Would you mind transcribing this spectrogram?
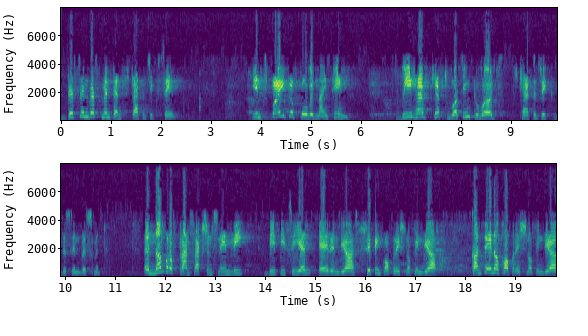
disinvestment and strategic sale. In spite of COVID-19, we have kept working towards strategic disinvestment. A number of transactions, namely BPCL, Air India, Shipping Corporation of India, Container Corporation of India,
